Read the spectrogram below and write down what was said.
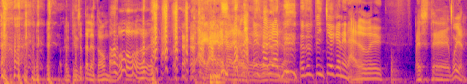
El pinche teletón, va. Oh, Es Fabián. Eso es pinche degenerado, güey. Este, muy bien.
